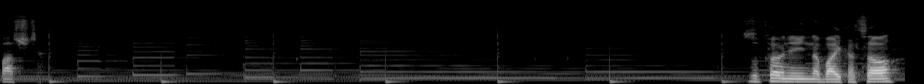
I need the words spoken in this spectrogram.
Patrzcie. Zupełnie inna bajka, co?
